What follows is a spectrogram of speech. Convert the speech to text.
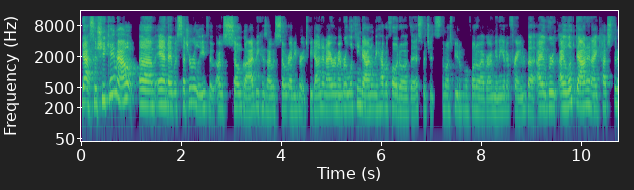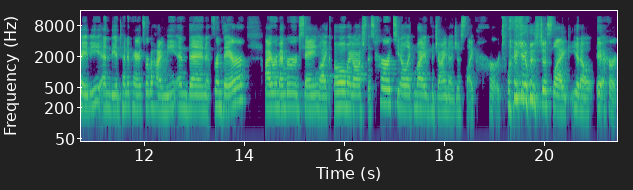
Yeah, so she came out, um, and it was such a relief. I was so glad because I was so ready for it to be done. And I remember looking down, and we have a photo of this, which is the most beautiful photo ever. I'm going to get it framed, but I re- I looked down and I touched the baby, and the intended parents were behind me. And then from there, I remember saying like, "Oh my gosh, this hurts," you know, like my vagina just like hurt, like it was just like you know it hurt,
